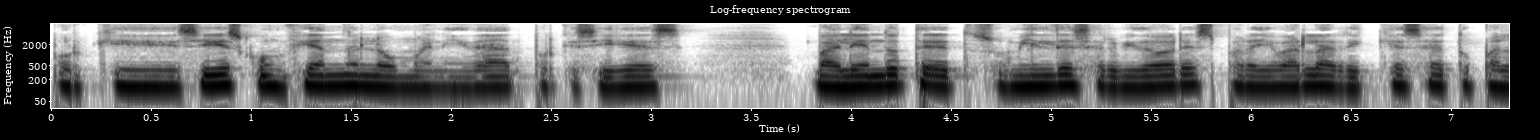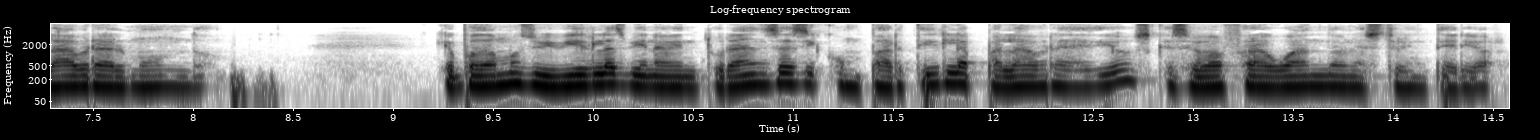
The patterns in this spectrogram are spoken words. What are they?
porque sigues confiando en la humanidad, porque sigues valiéndote de tus humildes servidores para llevar la riqueza de tu palabra al mundo que podamos vivir las bienaventuranzas y compartir la palabra de Dios que se va fraguando en nuestro interior.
